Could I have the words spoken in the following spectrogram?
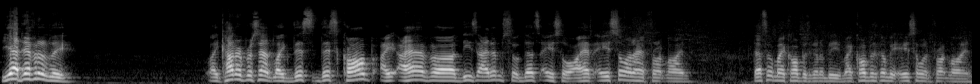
Yeah, definitely. Like 100%. Like this this comp, I, I have uh, these items, so that's ASO. I have ASO and I have frontline. That's what my comp is going to be. My comp is going to be ASO and frontline.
